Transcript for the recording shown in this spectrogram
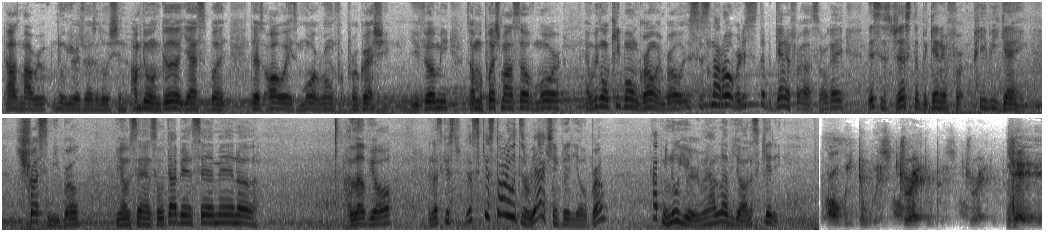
That was my New Year's resolution. I'm doing good, yes, but there's always more room for progression. You feel me? So I'm to push myself more, and we're to keep on growing, bro. It's, it's not over. This is the beginning for us, okay? This is just the beginning for PB Gang. Trust me, bro. You know what I'm saying? So with that being said, man, uh, I love y'all. And let's get let's get started with the reaction video, bro. Happy New Year, man. I love y'all. Let's get it. All we do is drip. drip. Yeah.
